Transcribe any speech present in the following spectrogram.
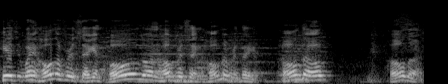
Here's wait, hold on for a second. Hold on, hold for a second. Hold on for a second. Hold on, hold on.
